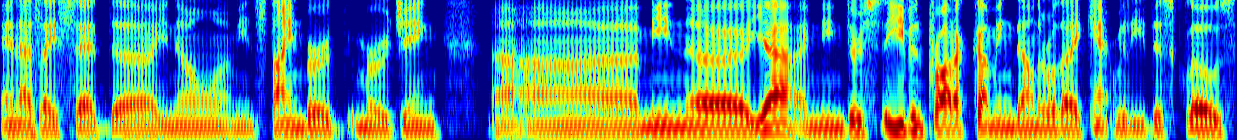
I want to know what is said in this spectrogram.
And as I said, uh, you know, I mean, Steinberg merging. Uh, I mean, uh, yeah, I mean, there's even product coming down the road that I can't really disclose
